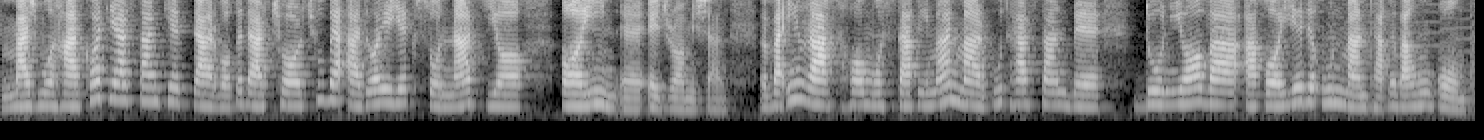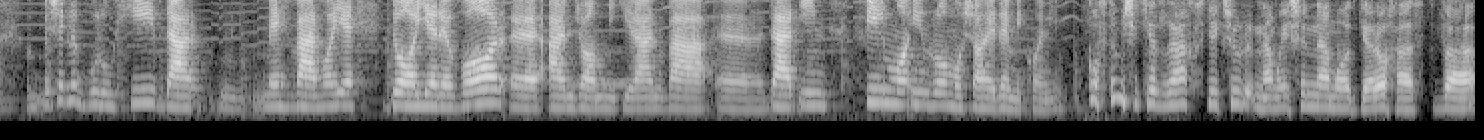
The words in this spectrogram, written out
مجموع حرکاتی هستند که در واقع در چارچوب ادای یک سنت یا آین اجرا میشن. و این رقص ها مستقیما مربوط هستند به دنیا و عقاید اون منطقه و اون قوم. به شکل گروهی در محورهای دایرهوار انجام می‌گیرن و در این فیلم ما این رو مشاهده می‌کنیم. گفته میشه که رقص یک جور نمایش نمادگرا هست و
